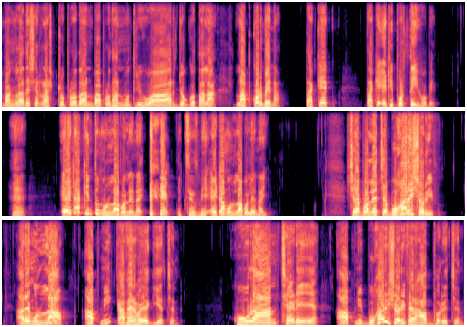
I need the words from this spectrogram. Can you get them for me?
বাংলাদেশের রাষ্ট্রপ্রধান বা প্রধানমন্ত্রী হওয়ার যোগ্যতা লাভ করবে না। তাকে তাকে এটি পড়তেই হবে। হ্যাঁ এইটা কিন্তু মুল্লা বলে নাই। এক্সকিউজ মি এইটা মুল্লা বলে নাই। সে বলেছে, বুখারি শরীফ, আরে মুল্লা, আপনি কাফের হয়ে গিয়েছেন। কুরআন ছেড়ে আপনি বুখারি শরীফের হাত ধরেছেন।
